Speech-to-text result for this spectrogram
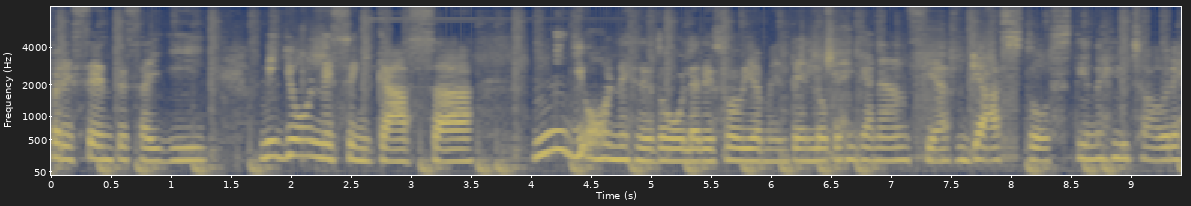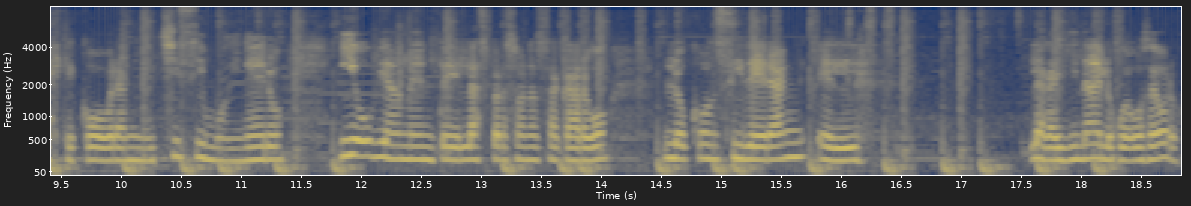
presentes allí, millones en casa, millones de dólares, obviamente, en lo que es ganancias, gastos. Tienes luchadores que cobran muchísimo dinero y obviamente las personas a cargo lo consideran el, la gallina de los huevos de oro.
